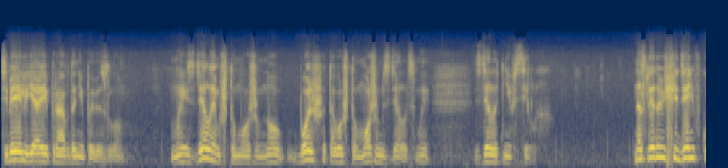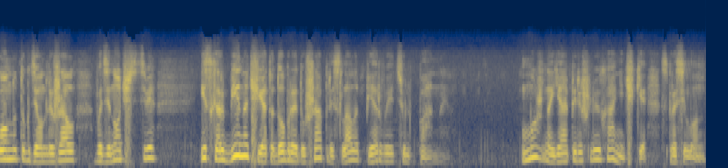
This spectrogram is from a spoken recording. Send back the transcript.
Тебе, Илья, и правда не повезло. Мы сделаем, что можем, но больше того, что можем сделать, мы сделать не в силах. На следующий день в комнату, где он лежал в одиночестве, из Харбина чья-то добрая душа прислала первые тюльпаны. «Можно я перешлю их Анечке?» — спросил он.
